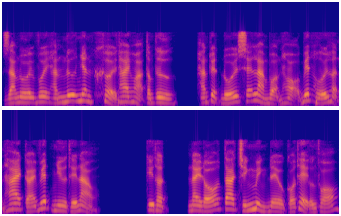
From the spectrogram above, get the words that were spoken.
dám đối với hắn nữ nhân khởi thai họa tâm tư, hắn tuyệt đối sẽ làm bọn họ biết hối hận hai cái viết như thế nào. Kỳ thật, này đó ta chính mình đều có thể ứng phó.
